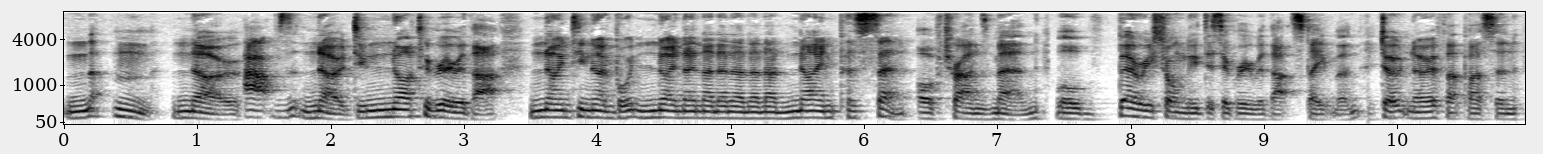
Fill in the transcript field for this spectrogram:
N- mm, no, abs- no, do not agree with that. 99.99999% of trans men will very strongly disagree with that statement. Don't know if that person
